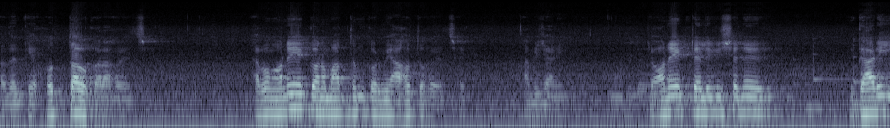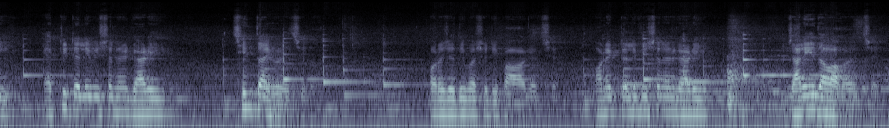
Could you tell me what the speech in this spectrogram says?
তাদেরকে হত্যাও করা হয়েছে। এবং অনেক গণমাধ্যম কর্মী আহত হয়েছে, আমি জানি। অনেক টেলিভিশনের গাড়ি, একটি টেলিভিশনের গাড়ি ছিনতাই হয়েছিল। পরে যদি বা সেটি পাওয়া গেছে। অনেক টেলিভিশনের গাড়ি জ্বালিয়ে দেওয়া হয়েছে।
